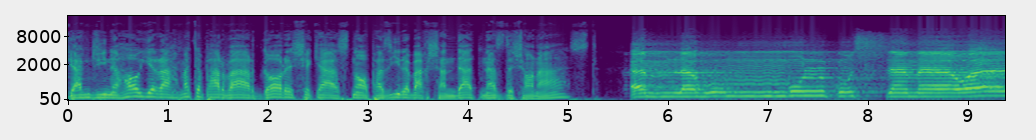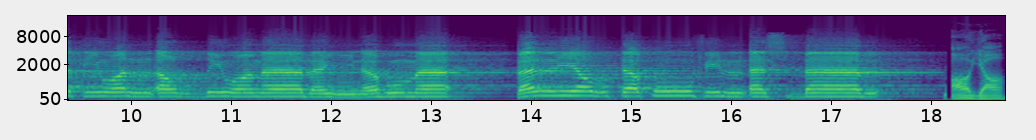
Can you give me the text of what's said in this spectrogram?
گنجینه های رحمت پروردگار شکست ناپذیر بخشندت نزدشان است؟ ام لهم ملك السماوات والأرض وما بينهما فليرتقوا في الأسباب آیا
